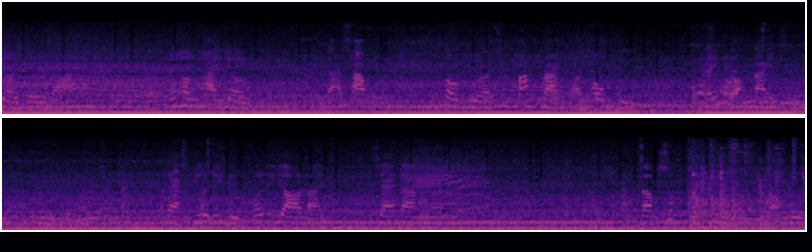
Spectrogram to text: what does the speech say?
giờ trời đã đến hơn 2 giờ đã xong. Chúng tôi vừa xuất phát ra khỏi thôn thì đến đoạn này thì đạt chưa đi được với lý do là xe đang ờ, đang xúc đoạn đường.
